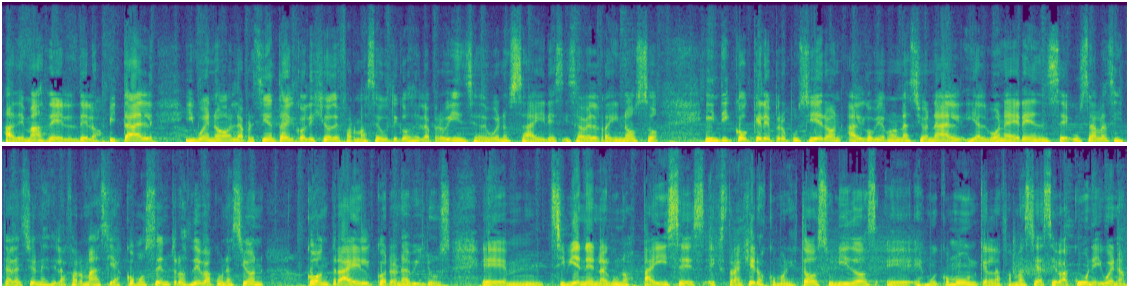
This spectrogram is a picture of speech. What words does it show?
además del, del hospital. Y bueno, la presidenta del Colegio de Farmacéuticos de la provincia de Buenos Aires, Isabel Reynoso, indicó que le propusieron al Gobierno Nacional y al bonaerense usar las instalaciones de las farmacias como centros de vacunación contra el coronavirus. Eh, si bien en algunos países extranjeros como en Estados Unidos eh, es muy común que en la farmacia se vacune y bueno,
